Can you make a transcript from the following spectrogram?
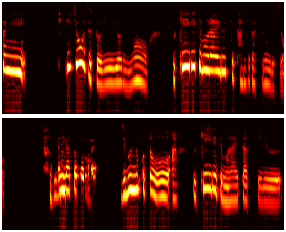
当に聞き上手というよりも、受け入れてもらえるって感じがするんですよ。ありがとうございます。自分のことを、あ、受け入れてもらえたっていう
